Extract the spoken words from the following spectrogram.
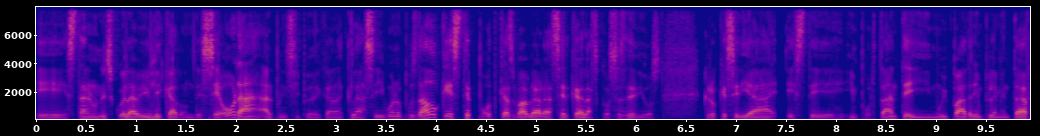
eh, estar en una escuela bíblica donde se ora al principio de cada clase. Y bueno, pues dado que este podcast va a hablar acerca de las cosas de Dios, creo que sería este, importante y muy padre implementar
